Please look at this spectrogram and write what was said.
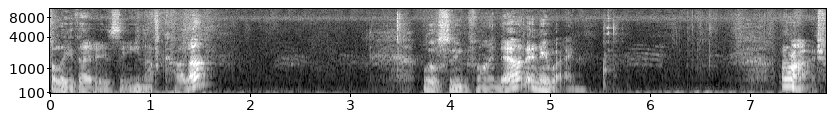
Hopefully that is enough colour. We'll soon find out anyway. Alright,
